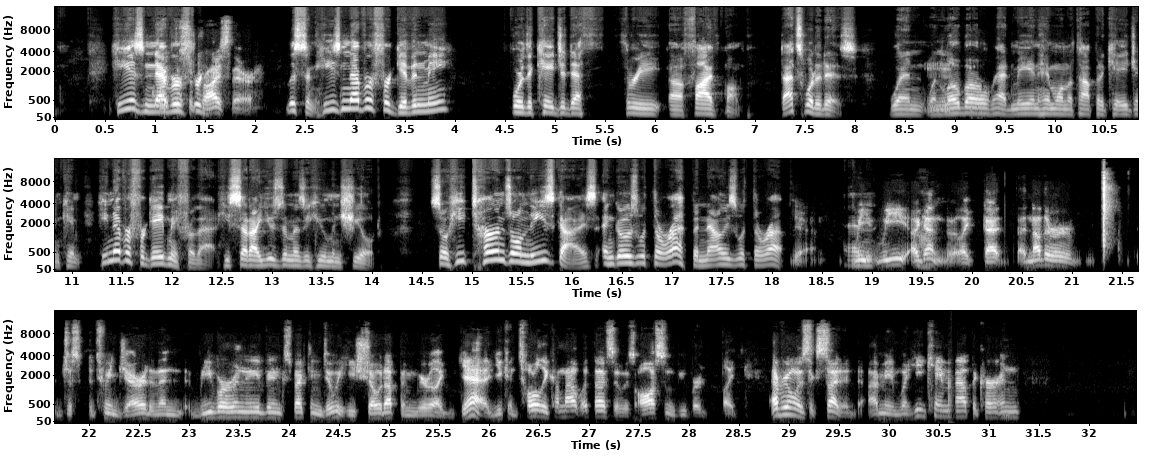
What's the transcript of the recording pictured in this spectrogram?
He is Quite never surprised for, there. Listen, he's never forgiven me for the Cage of Death three uh, five bump. That's what it is. When when mm-hmm. Lobo had me and him on the top of the cage and came, he never forgave me for that. He said I used him as a human shield. So he turns on these guys and goes with the rep, and now he's with the rep. Yeah. And, we we again like that another just between Jared and then we weren't even expecting Dewey. He showed up and we were like, yeah, you can totally come out with us. It was awesome. We were like, everyone was excited. I mean, when he came out the curtain,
